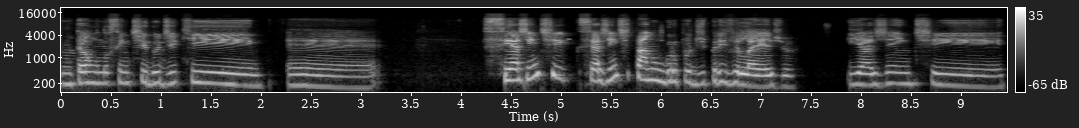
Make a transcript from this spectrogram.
Então, no sentido de que é, se a gente se a gente está num grupo de privilégio e a gente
